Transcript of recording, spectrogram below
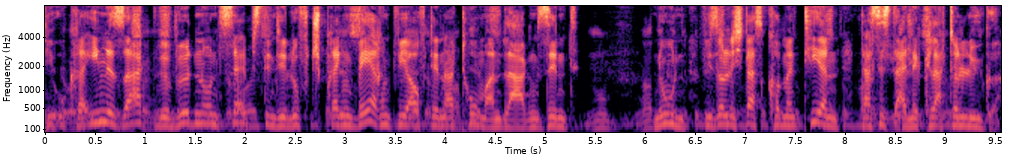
Die Ukraine sagt, wir würden uns selbst in die Luft sprengen, während wir auf den Atomanlagen sind. Nun, wie soll ich das kommentieren? Das ist eine glatte Lüge.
